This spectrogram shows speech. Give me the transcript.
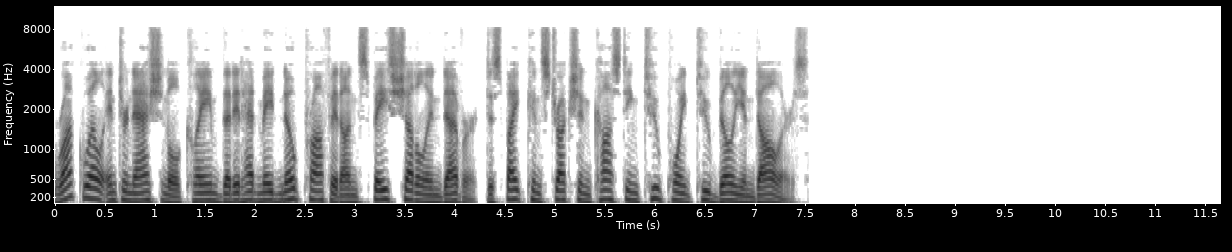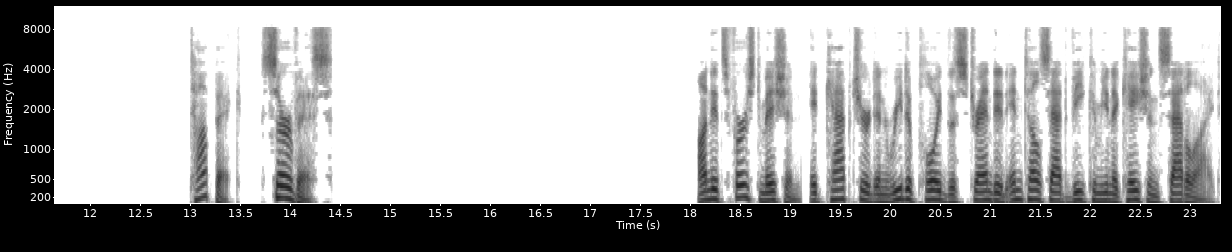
Rockwell International claimed that it had made no profit on Space Shuttle Endeavour, despite construction costing $2.2 billion. Service On its first mission, it captured and redeployed the stranded Intelsat V communications satellite.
